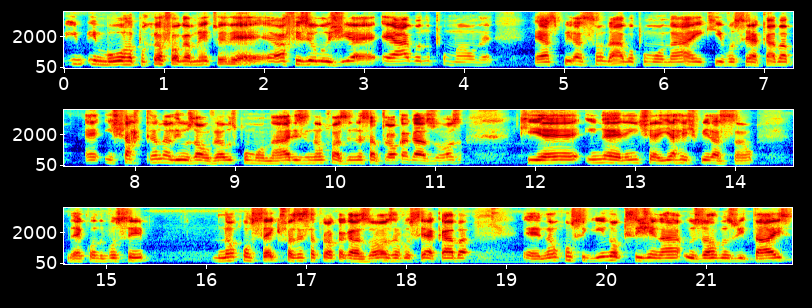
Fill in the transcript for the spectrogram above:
e, e, morra, porque o afogamento, ele é, a fisiologia é, é água no pulmão, né? É a aspiração da água pulmonar em que você acaba é, encharcando ali os alvéolos pulmonares e não fazendo essa troca gasosa que é inerente aí à respiração Né? Quando você não consegue fazer essa troca gasosa, você acaba é, não conseguindo oxigenar os órgãos vitais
